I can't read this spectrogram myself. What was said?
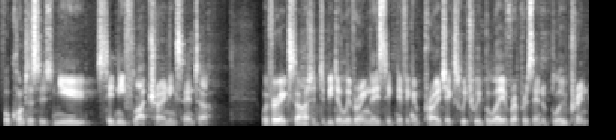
for Qantas's new Sydney Flight Training Centre. We're very excited to be delivering these significant projects which we believe represent a blueprint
